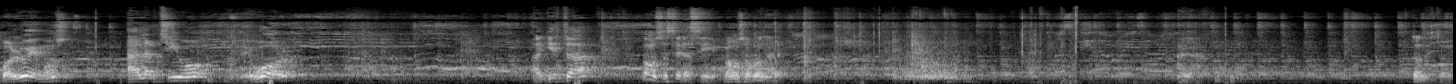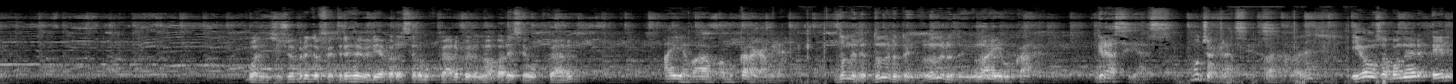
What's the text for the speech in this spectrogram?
Volvemos al archivo de Word. Aquí está. Vamos a hacer así, vamos a poner. Acá. ¿Dónde estoy? Bueno, si yo aprieto F3 debería aparecer buscar, pero no aparece buscar. Ahí va a buscar acá, mira. ¿Dónde, ¿Dónde, lo tengo? ¿Dónde lo tengo? Ahí buscar. Gracias. Muchas gracias. Y vamos a poner el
